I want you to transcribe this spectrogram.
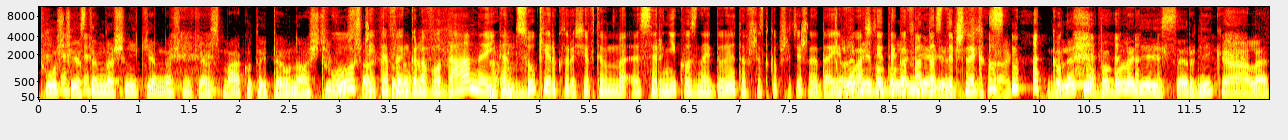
tłuszcz jest tym nośnikiem, nośnikiem smaku, tej pełności Tłuszcz ustach, i te która- węglowodany i ten cukier, który się w tym serniku znajduje, to wszystko przecież nadaje Lepiej właśnie tego fantastycznego jeść, tak. Lepiej w ogóle nie jeść sernika, ale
